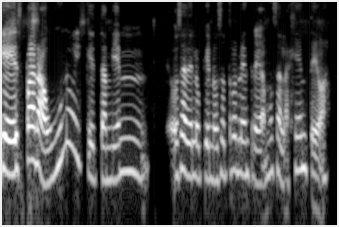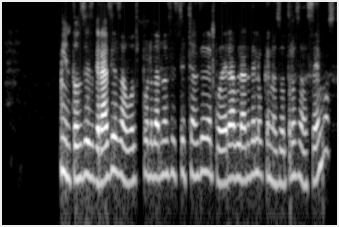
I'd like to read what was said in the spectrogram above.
que es para uno y que también, o sea, de lo que nosotros le entregamos a la gente, ¿va? Entonces, gracias a vos por darnos este chance de poder hablar de lo que nosotros hacemos.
